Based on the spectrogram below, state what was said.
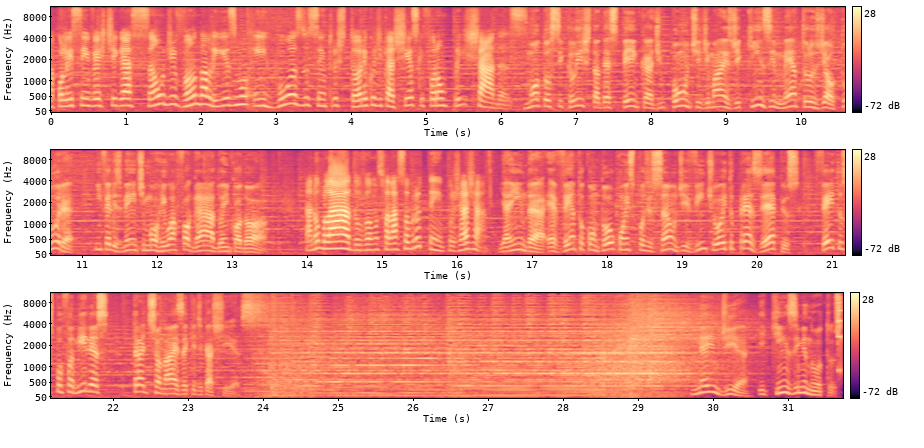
A polícia investiga ação de vandalismo em ruas do centro histórico de Caxias que foram pichadas. Motociclista despenca de ponte de mais de 15 metros de altura. Infelizmente morreu afogado em Codó. Tá nublado, vamos falar sobre o tempo já já. E ainda, evento contou com exposição de 28 presépios feitos por famílias tradicionais aqui de Caxias. Meio-dia e 15 minutos.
